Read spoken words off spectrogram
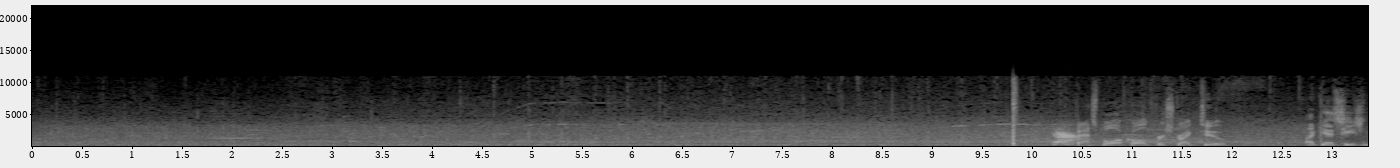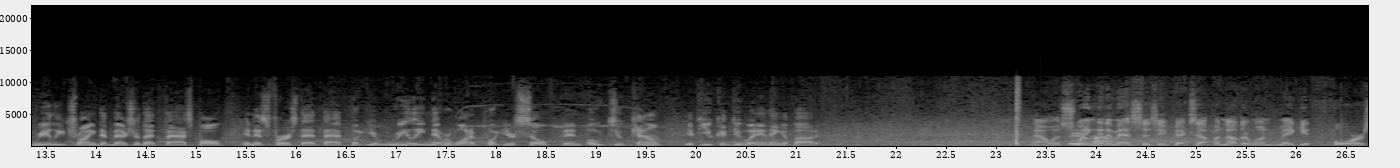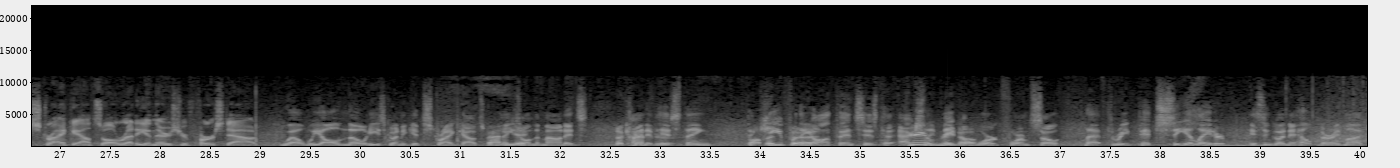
Fastball called for strike two. I guess he's really trying to measure that fastball in his first at bat, but you really never want to put yourself in 0-2 count if you can do anything about it. Now a swing and a miss as he picks up another one. Make it four strikeouts already, and there's your first out. Well, we all know he's going to get strikeouts when he's on the mound. It's kind of his thing. The key for the offense is to actually make them work for him. So that three pitch see you later isn't going to help very much.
